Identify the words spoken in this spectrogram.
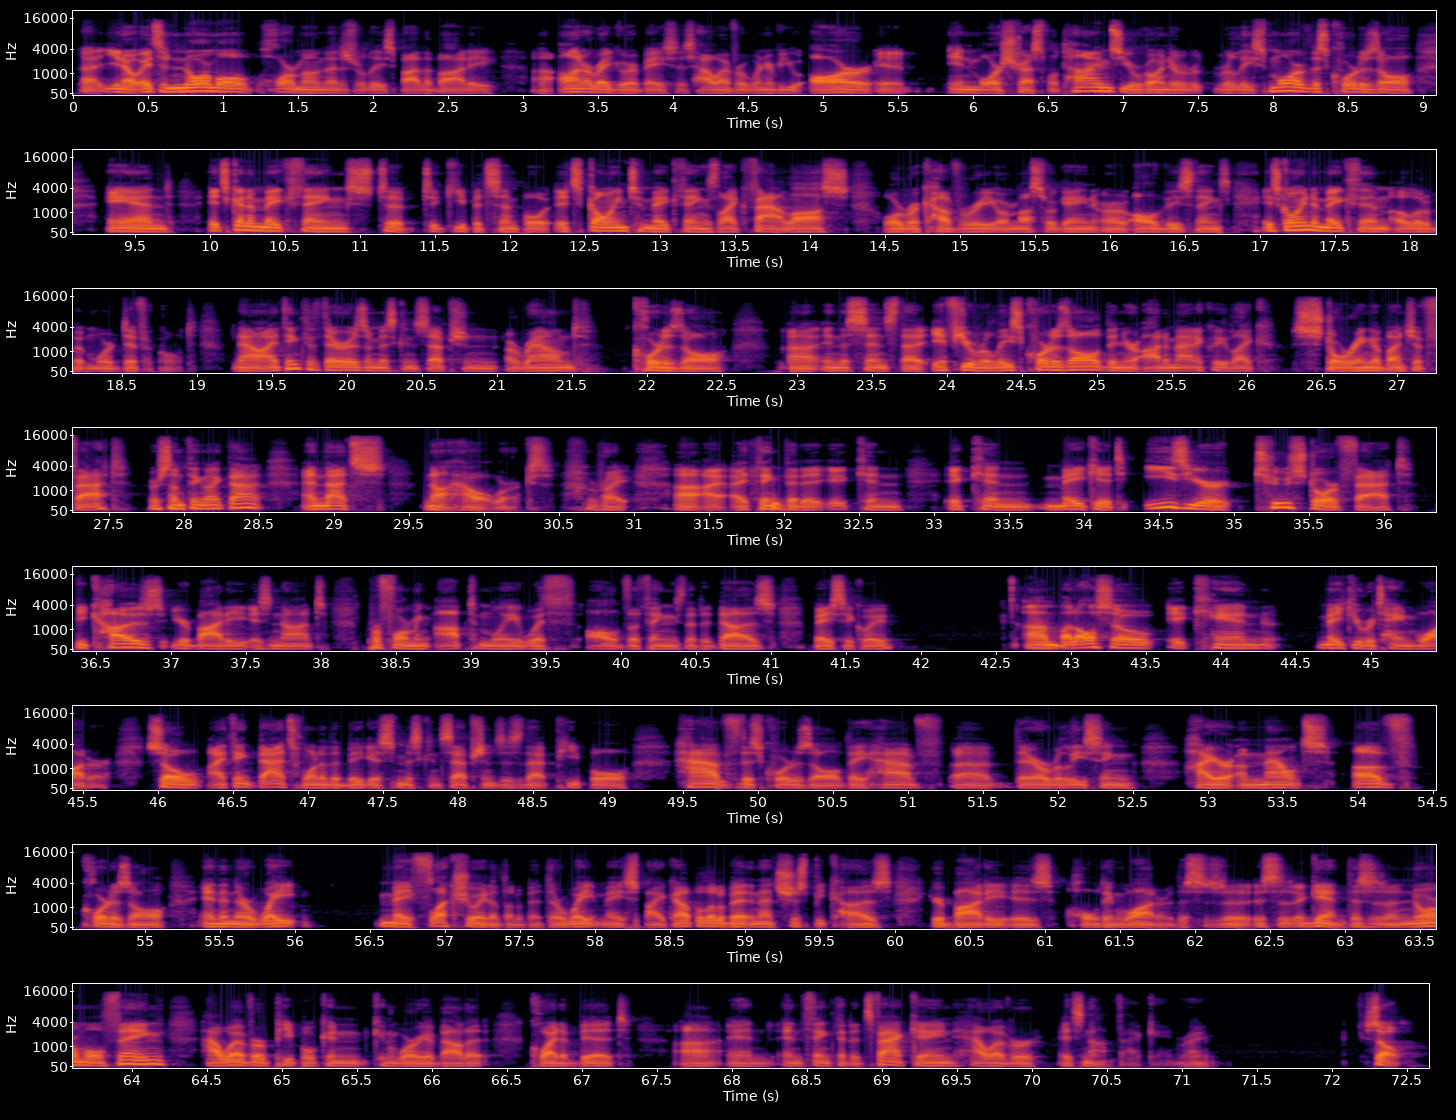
uh, you know, it's a normal hormone that is released by the body uh, on a regular basis. However, whenever you are uh, in more stressful times, you're going to re- release more of this cortisol, and it's going to make things to to keep it simple. It's going to make things like fat loss or recovery or muscle gain or all these things. It's going to make them a little bit more difficult. Now, I think that there is a misconception around cortisol uh, in the sense that if you release cortisol, then you're automatically like storing a bunch of fat or something like that, and that's not how it works, right? Uh, I, I, think that it, it can it can make it easier to store fat because your body is not performing optimally with all of the things that it does, basically. Um, but also, it can make you retain water. So I think that's one of the biggest misconceptions is that people have this cortisol, they have uh, they are releasing higher amounts of cortisol, and then their weight may fluctuate a little bit. Their weight may spike up a little bit, and that's just because your body is holding water. This is a this is again this is a normal thing. However, people can can worry about it quite a bit uh, and and think that it's fat gain. However, it's not fat gain, right? So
